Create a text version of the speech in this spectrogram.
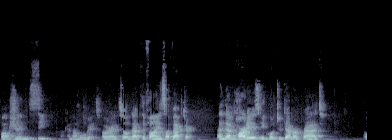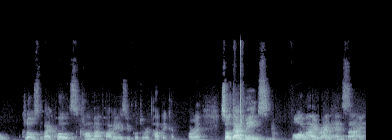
function C. I cannot move it. All right, so that defines a vector. And then party is equal to Democrat, oh, closed by quotes, comma, party is equal to Republican. All right. So that means for my right-hand side,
